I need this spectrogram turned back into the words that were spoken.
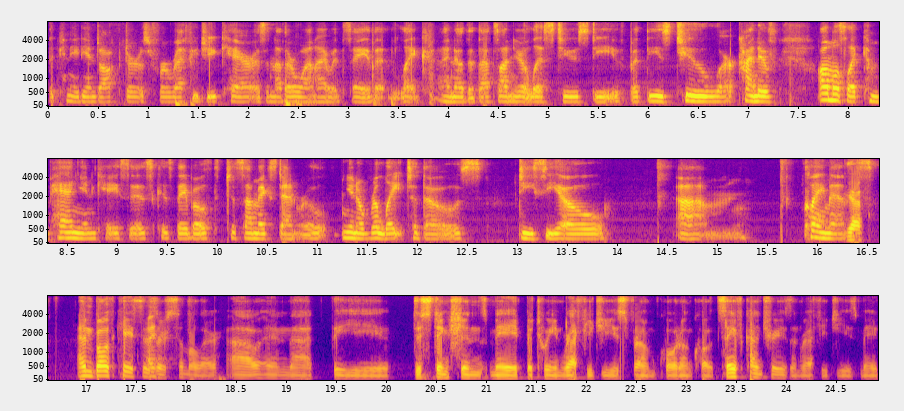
the Canadian Doctors for Refugee Care is another one. I would say that, like, I know that that's on your list too, Steve. But these two are kind of almost like companion cases because they both, to some extent, re- you know, relate to those DCO um, claimants. Yes, and both cases are similar uh, in that the distinctions made between refugees from quote unquote safe countries and refugees made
